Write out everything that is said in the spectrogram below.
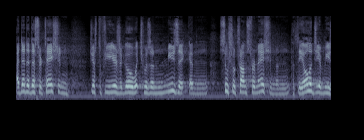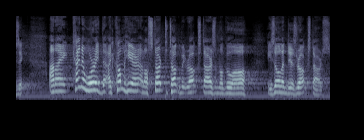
I did a dissertation just a few years ago, which was on music and social transformation and the theology of music. And I kind of worried that I'd come here and I'll start to talk about rock stars and they'll go, oh, he's all into his rock stars.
